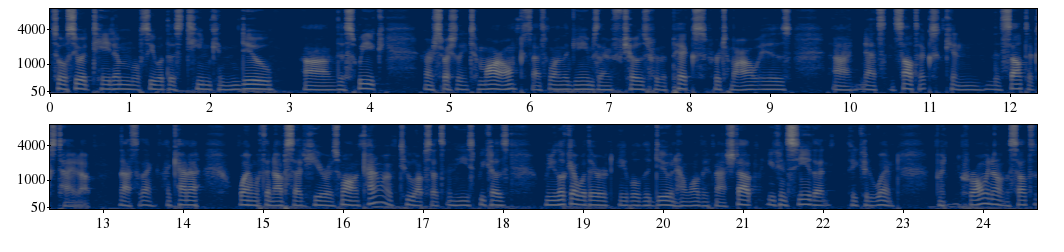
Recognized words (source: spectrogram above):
So we'll see what Tatum, we'll see what this team can do uh, this week, or especially tomorrow, because that's one of the games I've chose for the picks for tomorrow is uh, Nets and Celtics. Can the Celtics tie it up? That's the thing. I kind of went with an upset here as well. I kind of went with two upsets in the East because when you look at what they're able to do and how well they've matched up, you can see that they could win. But for all we know, the Celtics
